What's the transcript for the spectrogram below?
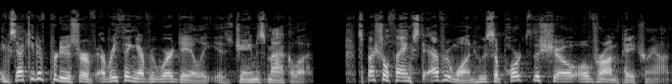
Executive producer of Everything Everywhere Daily is James Makala. Special thanks to everyone who supports the show over on Patreon.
